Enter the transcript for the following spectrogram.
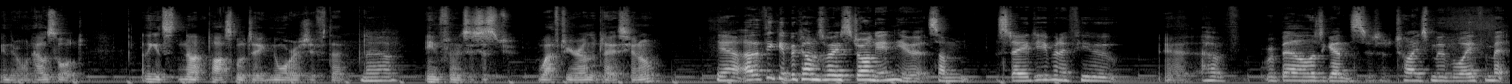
in their own household. I think it's not possible to ignore it if that No. influence is just wafting around the place, you know? Yeah, I think it becomes very strong in you at some stage, even if you Yeah. have rebelled against it or tried to move away from it.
